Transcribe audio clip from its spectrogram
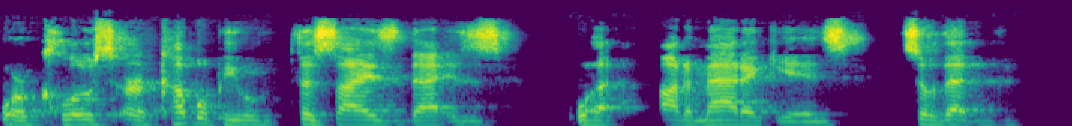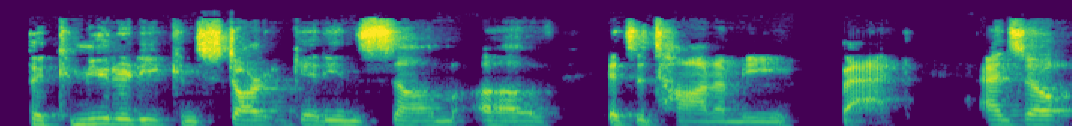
or close or a couple people to the size that is what Automattic is so that the community can start getting some of its autonomy back. And so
